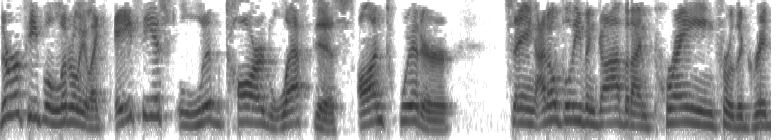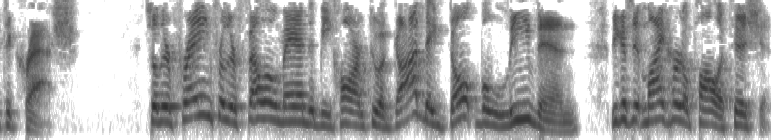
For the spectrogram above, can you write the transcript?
There are people literally like atheist, libtard leftists on Twitter saying, I don't believe in God, but I'm praying for the grid to crash. So they're praying for their fellow man to be harmed to a God they don't believe in because it might hurt a politician.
